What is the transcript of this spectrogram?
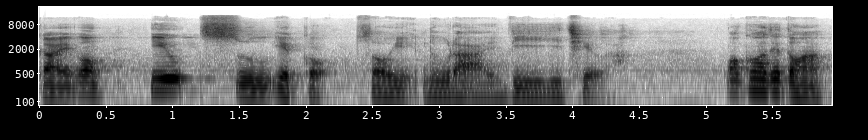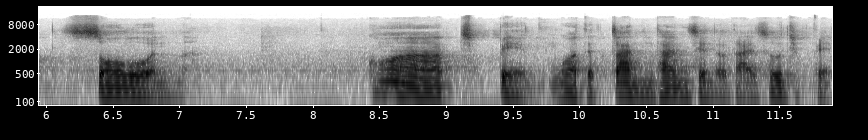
解往，有事一个，所以如来微笑啊！我看这段书文啊。看一遍，我就赞叹仙道大师一遍；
